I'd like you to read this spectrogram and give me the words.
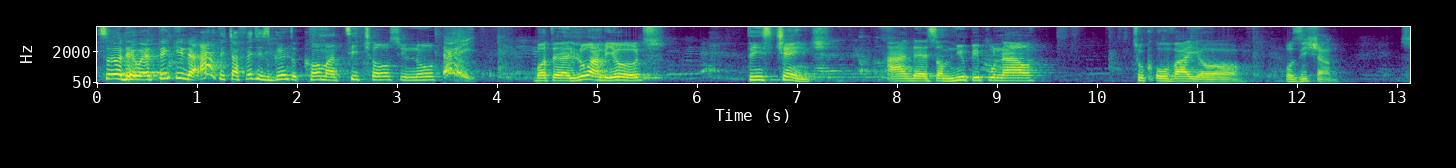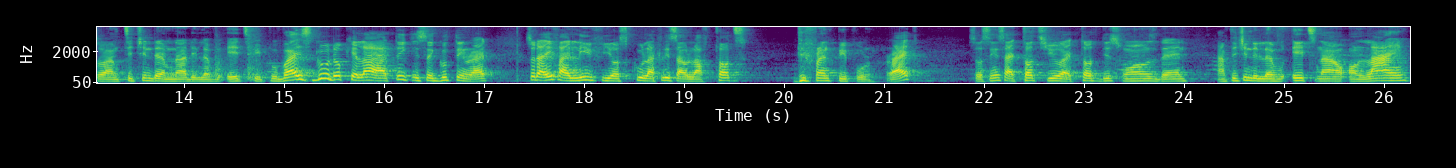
so they were thinking that, ah, Teacher Faith is going to come and teach us, you know, hey. But uh, lo and behold, things change. And uh, some new people now took over your position. So I'm teaching them now the level eight people. But it's good, okay, la, I think it's a good thing, right? So that if I leave your school, at least I will have taught different people, right? So since I taught you, I taught these ones, then I'm teaching the level eight now online.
